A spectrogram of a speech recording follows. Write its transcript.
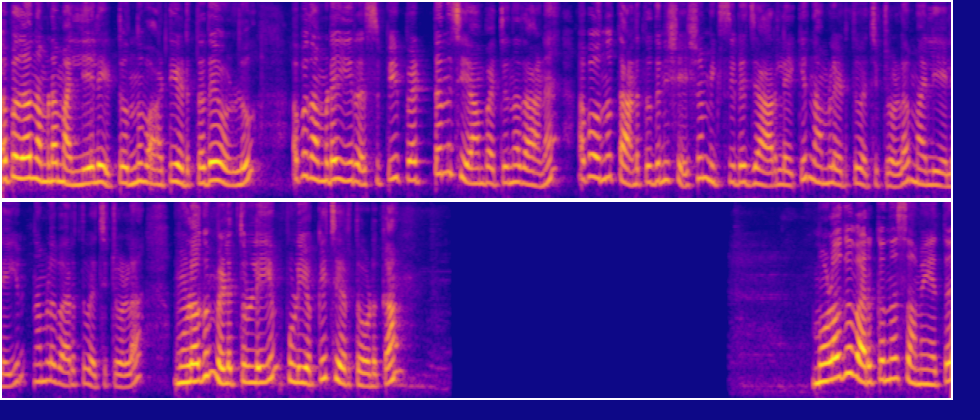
അപ്പോൾ അതാ നമ്മുടെ മല്ലിയില ഇട്ട് ഒന്ന് വാട്ടിയെടുത്തതേ ഉള്ളൂ. അപ്പോൾ നമ്മുടെ ഈ റെസിപ്പി പെട്ടെന്ന് ചെയ്യാൻ പറ്റുന്നതാണ്. അപ്പോൾ ഒന്ന് തണുത്തതിന് ശേഷം മിക്സിയുടെ ജാറിലേക്ക് നമ്മൾ എടുത്ത് വെച്ചിട്ടുള്ള മല്ലിയിലയും നമ്മൾ വറുത്ത് വെച്ചിട്ടുള്ള മുളകും വെളുത്തുള്ളിയും പുളിയൊക്കെ ചേർത്ത് കൊടുക്കാം. മുളക് വറുക്കുന്ന സമയത്ത്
